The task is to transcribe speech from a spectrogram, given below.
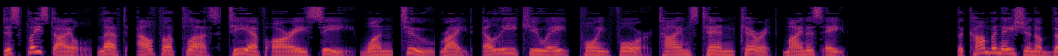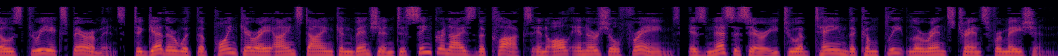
Display style left alpha plus tfrac 1 2 right leq 8.4 times 10 caret minus 8. The combination of those three experiments, together with the Poincaré–Einstein convention to synchronize the clocks in all inertial frames, is necessary to obtain the complete Lorentz transformation.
